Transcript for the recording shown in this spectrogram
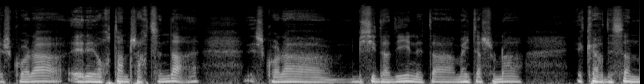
eskuara ere hortan sartzen da. Eh? Eskuara bizidadin eta maitasuna ekar dezan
